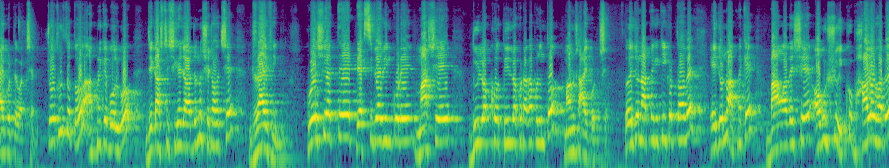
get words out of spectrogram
আয় করতে পারছেন। চতুর্থত আপনাকে বলব যে কাজটি শিখে যাওয়ার জন্য সেটা হচ্ছে ড্রাইভিং ক্রোয়েশিয়াতে ট্যাক্সি ড্রাইভিং করে মাসে দুই লক্ষ, তিন লক্ষ টাকা পর্যন্ত মানুষ আয় করছে। তো এই জন্য আপনাকে কি করতে হবে? এই জন্য আপনাকে বাংলাদেশে অবশ্যই খুব ভালোভাবে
